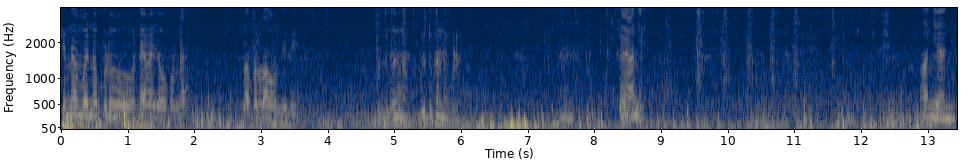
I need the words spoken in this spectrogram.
కింద పడినప్పుడు డ్యామేజ్ అవ్వకుండా రబ్బర్లా ఉంది ఇది. గుద్దుకున్నా గుద్దుకున్నా కూడా. సరే ఆంజీ ఆన్ చేయి ఆన్ చేయి.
